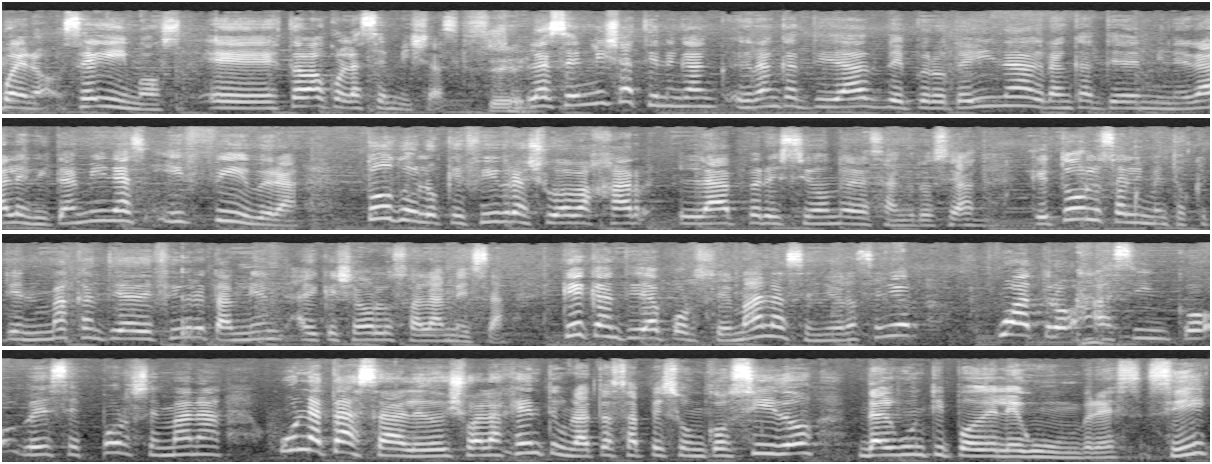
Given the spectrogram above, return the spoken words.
Bueno, seguimos. Eh, estaba con las semillas. Sí. Las semillas tienen gran, gran cantidad de proteína, gran cantidad de minerales, vitaminas y fibra. Todo lo que fibra ayuda a bajar la presión de la sangre. O sea, que todos los alimentos que tienen más cantidad de fibra también hay que llevarlos a la mesa. ¿Qué cantidad por semana, señora, señor? Cuatro a cinco veces por semana. Una taza le doy yo a la gente, una taza peso en cocido de algún tipo de legumbres, ¿sí?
